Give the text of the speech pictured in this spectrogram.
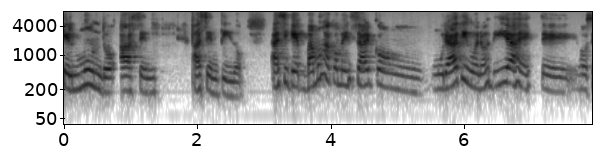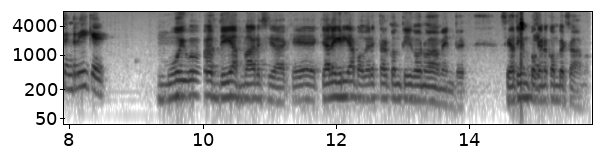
que el mundo ha, ha sentido. Así que vamos a comenzar con Murati. Buenos días, este, José Enrique. Muy buenos días, Marcia. Qué, alegría poder estar contigo nuevamente. Hacía tiempo que no conversábamos.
